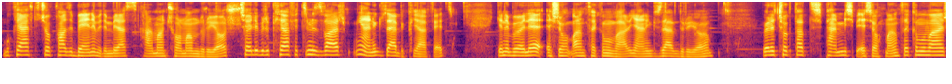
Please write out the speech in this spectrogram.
Bu kıyafeti çok fazla beğenemedim. Biraz karman çorman duruyor. Şöyle bir kıyafetimiz var. Yani güzel bir kıyafet. Yine böyle eşofman takımı var. Yani güzel duruyor. Böyle çok tatlı pembiş bir eşofman takımı var.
